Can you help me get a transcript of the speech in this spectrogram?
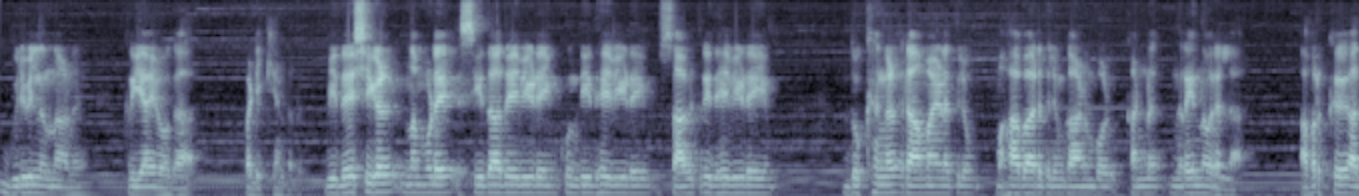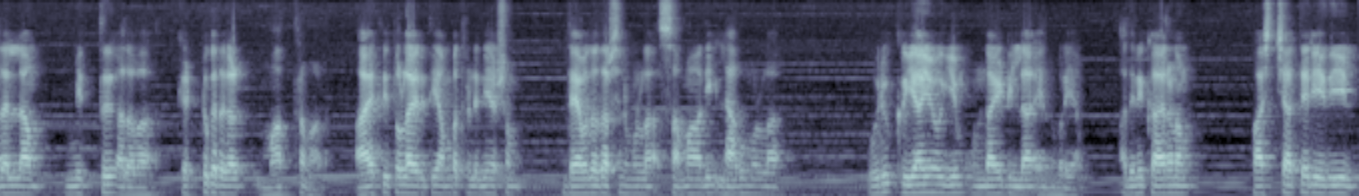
ഗുരുവിൽ നിന്നാണ് ക്രിയായോഗ പഠിക്കേണ്ടത്. വിദേശികൾ നമ്മുടെ സീതാദേവിയുടെയും കുന്തിദേവിയുടെയും സാവിത്രി ദേവിയുടെയും ദുഃഖങ്ങൾ രാമായണത്തിലും മഹാഭാരതത്തിലും കാണുമ്പോൾ കണ്ണ് നിറയുന്നവരല്ല. അവർക്ക് അതെല്ലാം മിത്ത് അഥവാ കെട്ടുകഥകൾ മാത്രമാണ്. ആയിരത്തി തൊള്ളായിരത്തി അമ്പത്തിരണ്ടിന് ശേഷം ദേവത ദർശനമുള്ള സമാധി ലാഭമുള്ള ഒരു ക്രിയായോഗിയും ഉണ്ടായിട്ടില്ല എന്ന് പറയാം. അതിന് കാരണം പാശ്ചാത്യ രീതിയിൽ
